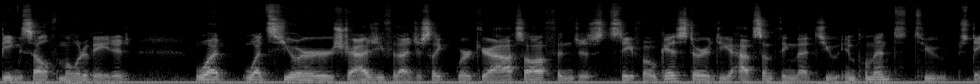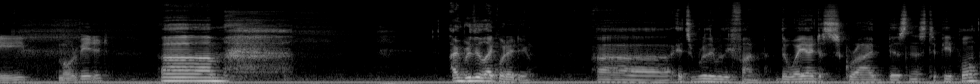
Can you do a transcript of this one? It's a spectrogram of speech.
being self motivated. What what's your strategy for that? Just like work your ass off and just stay focused, or do you have something that you implement to stay motivated? Um, I really like what I do. Uh, it's really really fun. The way I describe business to people,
